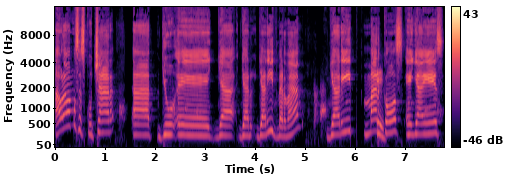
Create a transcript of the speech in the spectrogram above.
Ahora vamos a escuchar a eh, Yarit, ¿verdad? Yarit Marcos, ella es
